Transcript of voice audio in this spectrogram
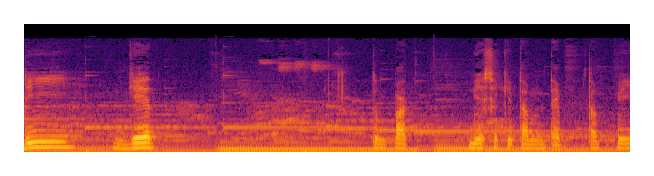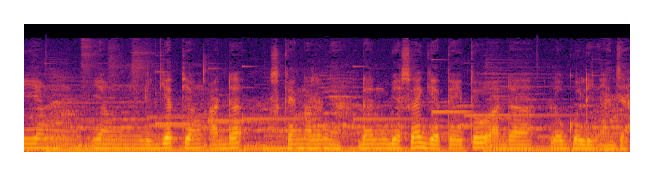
di gate tempat biasa kita mentap tapi yang yang di yang ada scannernya. Dan biasanya GT itu ada logo link aja.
